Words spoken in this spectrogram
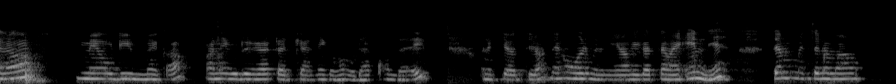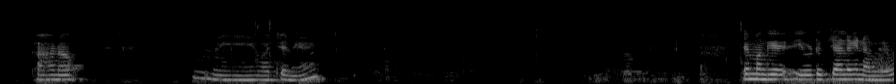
එනවා මේ උඩින්ම එක. අනේ උඩ එක ටච් කරන්න එක ගොඩක් හොඳයි. අනිත් ඒවාත් තියෙනවා. දැන් ඔයගොල්ලෝ මෙන්න මේ වගේ එකක් තමයි එන්නේ. දැන් මෙතන මම ගහනවා මේ වචනය දැන් මගේ YouTube channel එකේ නම එක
